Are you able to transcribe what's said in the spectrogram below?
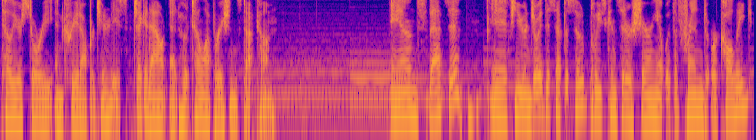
tell your story, and create opportunities. Check it out at hoteloperations.com. And that's it. If you enjoyed this episode, please consider sharing it with a friend or colleague.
